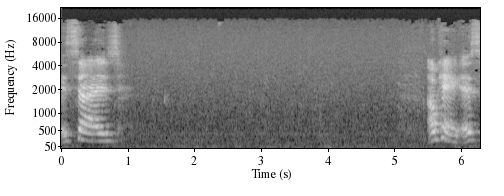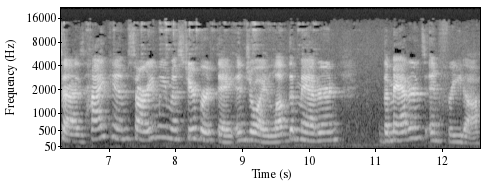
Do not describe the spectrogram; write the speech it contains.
it says Okay, it says, Hi Kim, sorry we missed your birthday. Enjoy. Love the Mattern, the Matterns and Frida.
